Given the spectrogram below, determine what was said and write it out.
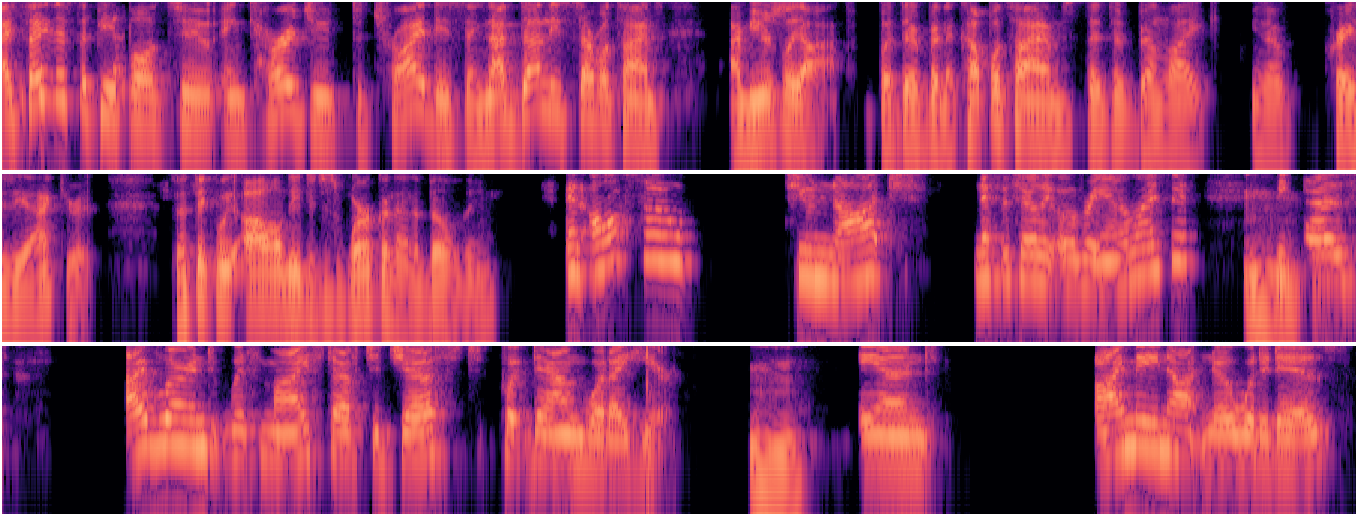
I say this to people to encourage you to try these things. Now, I've done these several times. I'm usually off, but there have been a couple of times that they've been like, you know, crazy accurate. So I think we all need to just work on that ability. And also to not necessarily overanalyze it Mhm. because I've learned with my stuff to just put down what I hear. Mhm. and I may not know what it is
